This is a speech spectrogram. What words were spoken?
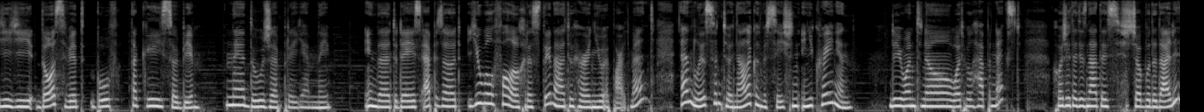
Її досвід був такий собі, не дуже приємний. In the today's episode, you will follow Christina to her new apartment and listen to another conversation in Ukrainian. Do you want to know what will happen next? Хочете дізнатись, що буде далі?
